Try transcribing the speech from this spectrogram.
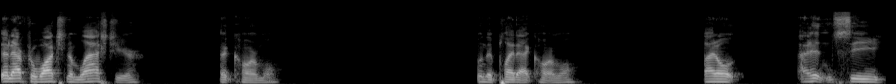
And after watching them last year at Carmel, when they played at Carmel, I don't, I didn't see.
